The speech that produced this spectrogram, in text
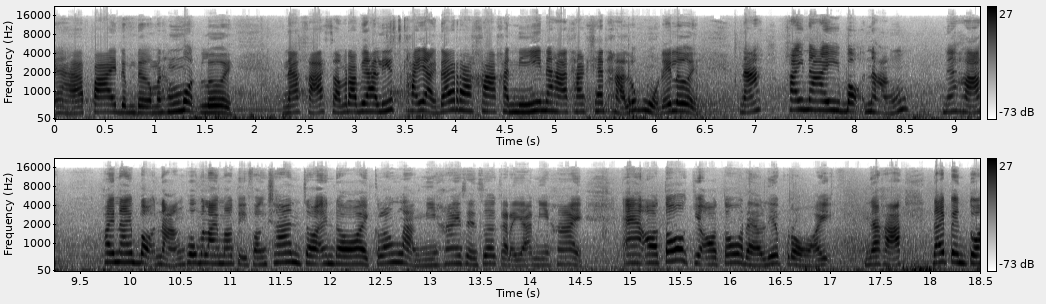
นะคะ ป้ายเดิมๆมาทั้งหมดเลยนะคะสำหรับยา r i s ใครอยากได้ราคาคันนี้นะคะ ทักแชทหาลูกหมูได้เลยนะ ภายในเบาะหนังนะคะ ภายในเบาะหนังพวงมาลัยมัลติฟังก์ชัน จอ Android กล้องหลังมีให้เซ็นเซอร์กระยะมีให้ Air Auto เกียร์ออโต้แล้วเรียบร้อยนะคะ ได้เป็นตัว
